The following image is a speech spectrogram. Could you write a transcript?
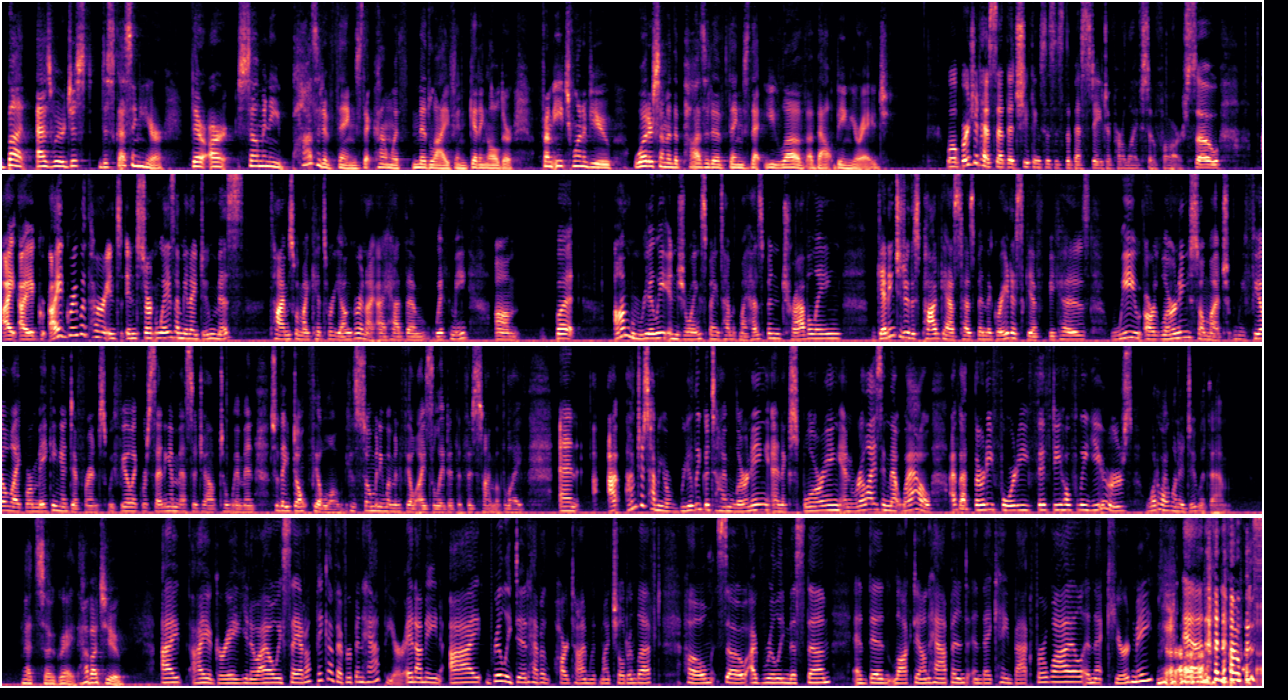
but as we are just discussing here, there are so many positive things that come with midlife and getting older. From each one of you, what are some of the positive things that you love about being your age? Well, Bridgett has said that she thinks this is the best stage of her life so far. So I, I, agree, I agree with her in, in certain ways. I mean, I do miss times when my kids were younger and I, I had them with me. Um, but I'm really enjoying spending time with my husband, traveling. Getting to do this podcast has been the greatest gift because we are learning so much. We feel like we're making a difference. We feel like we're sending a message out to women so they don't feel alone because so many women feel isolated at this time of life. And I, am just having a really good time learning and exploring and realizing that, wow, I've got 30, 40, 50, hopefully years. What do I want to do with them? That's so great. How about you? I I agree. You know, I always say I don't think I've ever been happier. And I mean, I really did have a hard time with my children left home, so I really missed them. And then lockdown happened and they came back for a while and that cured me. and, and I was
